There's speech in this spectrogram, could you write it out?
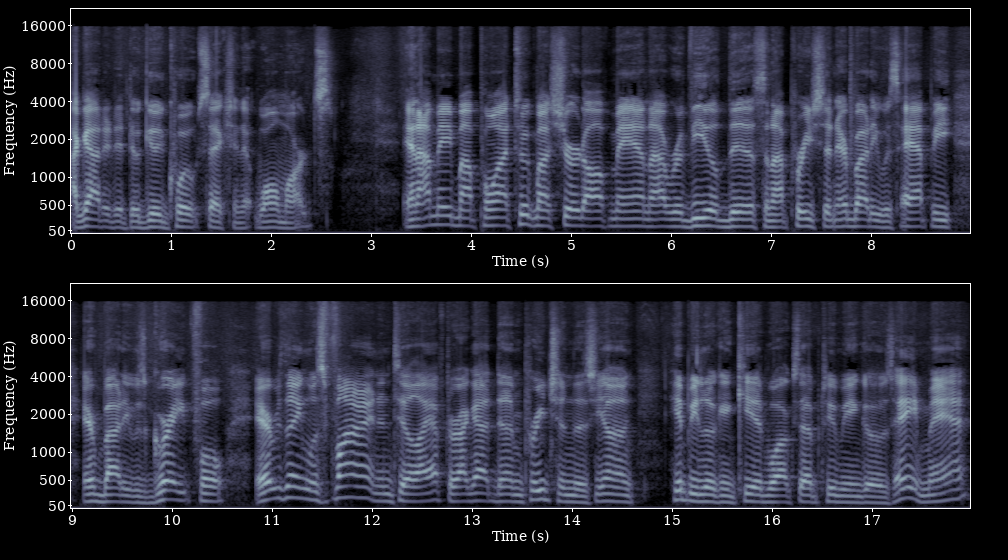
I got it at the good quote section at Walmart's. And I made my point. I took my shirt off, man. I revealed this and I preached it, and everybody was happy. Everybody was grateful. Everything was fine until after I got done preaching, this young hippie looking kid walks up to me and goes, Hey, man,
